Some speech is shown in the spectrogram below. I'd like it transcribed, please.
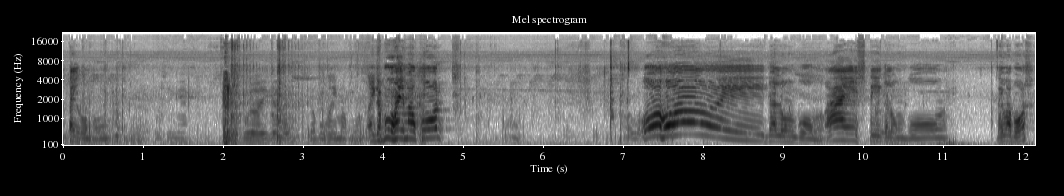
patay ron ho. Sige. Buhay ka po. Gabuhay mo kon. Ay gabuhay mo kon. Ohoy! Galunggong. Ay, este galunggong. Daywa boss?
